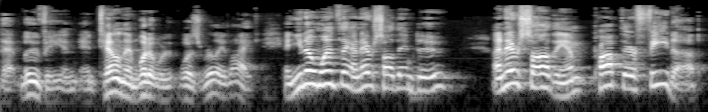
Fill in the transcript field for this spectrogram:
that movie and, and telling them what it was really like. And you know, one thing I never saw them do? I never saw them prop their feet up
